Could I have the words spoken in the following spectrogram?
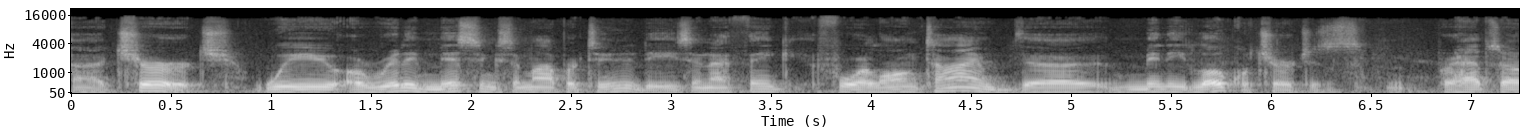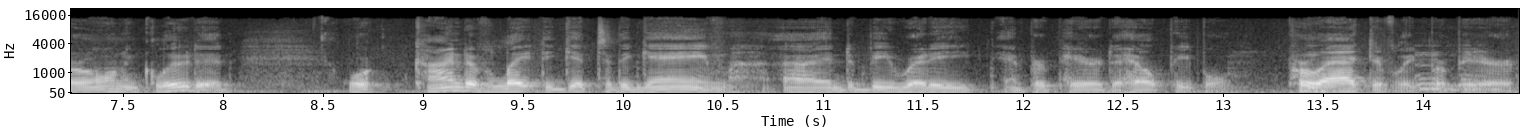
uh, church, we are really missing some opportunities. And I think for a long time, the many local churches, perhaps our own included, were kind of late to get to the game uh, and to be ready and prepared to help people, proactively mm-hmm. prepared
